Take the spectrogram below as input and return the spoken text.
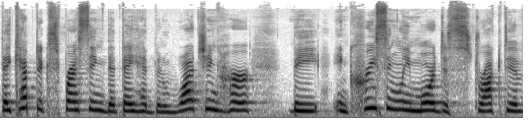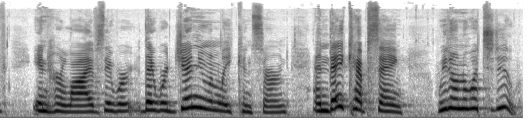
They kept expressing that they had been watching her be increasingly more destructive in her lives. They were, they were genuinely concerned, and they kept saying, We don't know what to do.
